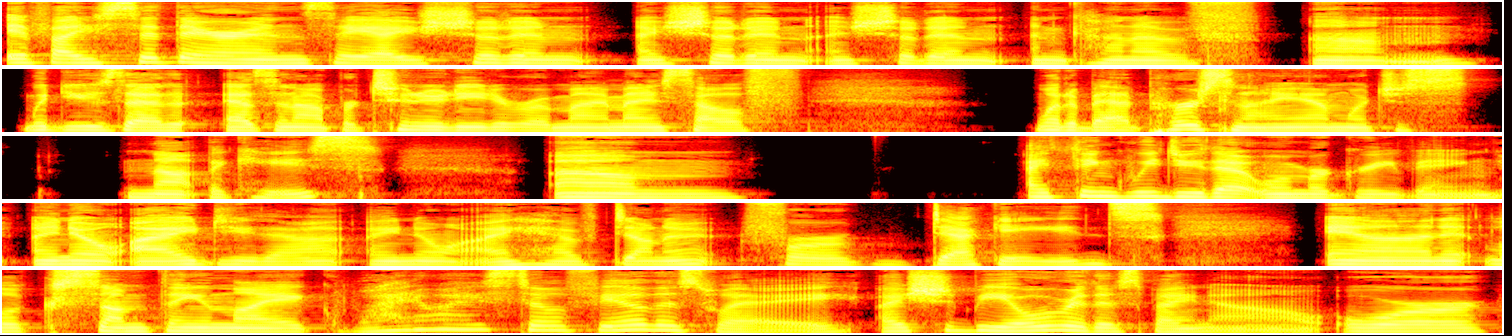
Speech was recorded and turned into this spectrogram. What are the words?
if I sit there and say I shouldn't, I shouldn't, I shouldn't, and kind of um, would use that as an opportunity to remind myself what a bad person I am, which is not the case. Um, I think we do that when we're grieving. I know I do that. I know I have done it for decades. And it looks something like, why do I still feel this way? I should be over this by now. Or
